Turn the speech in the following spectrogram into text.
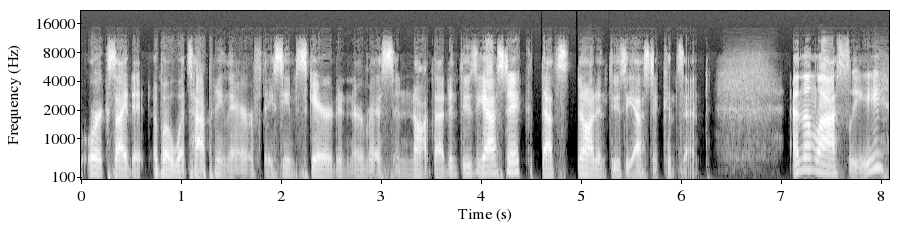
or excited about what's happening there if they seem scared and nervous and not that enthusiastic that's not enthusiastic consent and then lastly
